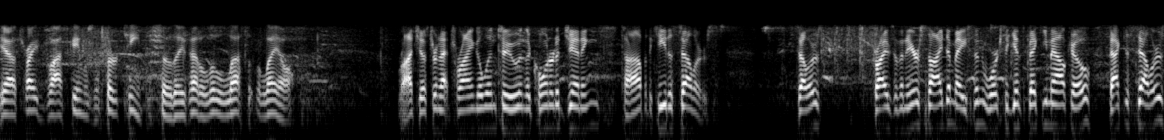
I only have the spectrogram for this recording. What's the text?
Yeah, Triton's last game was the 13th, so they've had a little less of the layoff. Rochester in that triangle in two in the corner to Jennings. Top of the key to Sellers. Sellers drives to the near side to Mason. Works against Becky Malco. Back to Sellers.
